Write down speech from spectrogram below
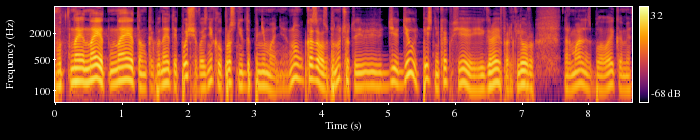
вот на, на, на этом, как бы на этой почве возникло просто недопонимание. Ну, казалось бы, ну что ты де- делают песни, как все, играй фольклор, нормально, с балалайками.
